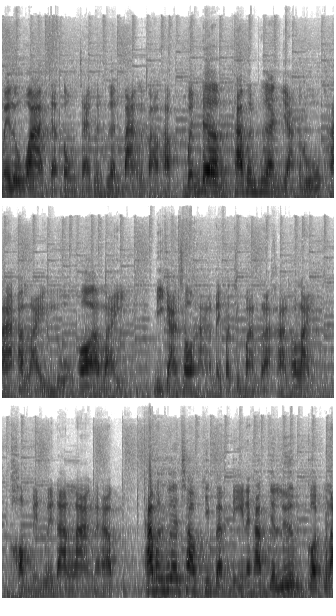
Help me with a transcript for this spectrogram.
ไม่รู้ว่าจะตรงใจเพื่อนๆบ้างหรือเปล่าครับ เหมือนเดิมถ้าเพื่อนๆ อยากรู้พระอะไรหลวงพ่ออะไร มีการเช่าหาในปัจจุบันราคาเท่าไหร่ คอมเมนต์ไว้ด้านล่างนะครับ ถ้าเพื่อนๆชอบคลิปแบบนี้นะครับ อย่าลืมกดไล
